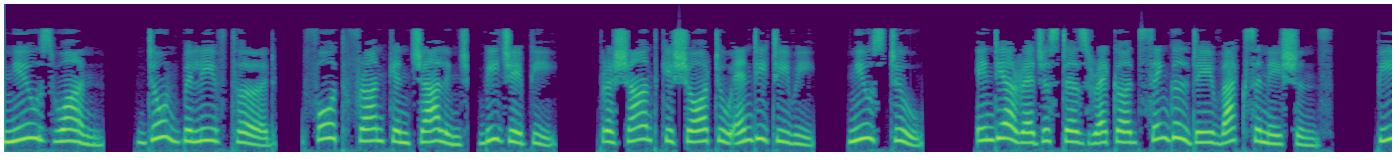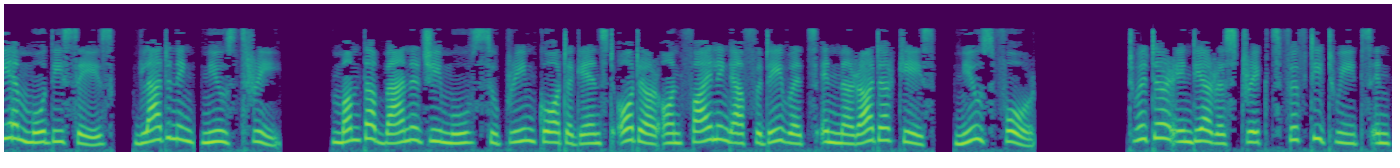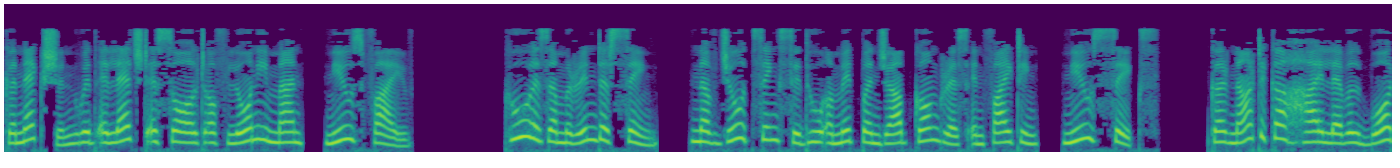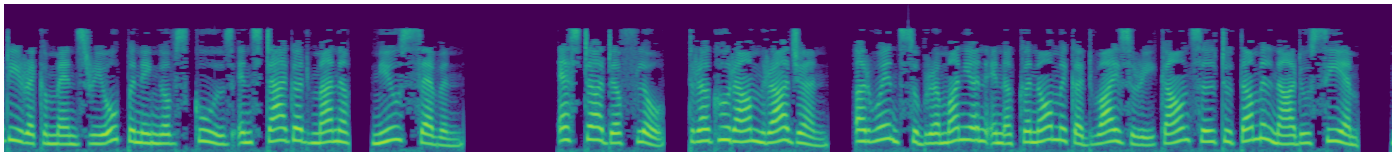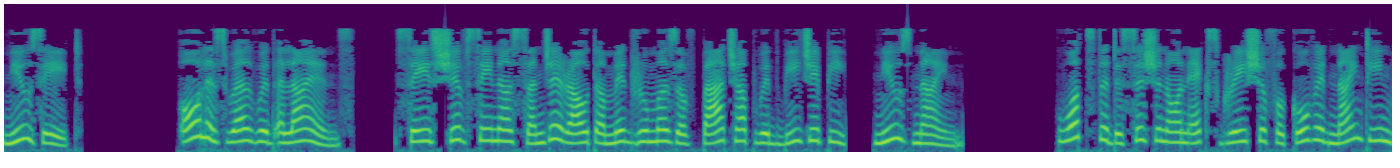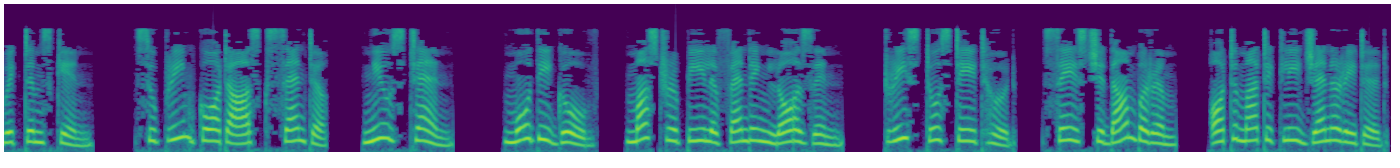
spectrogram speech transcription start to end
News 1. Don't believe third. Fourth front can challenge BJP. Prashant Kishor to NDTV. News 2. India registers record single day vaccinations. PM Modi says, gladdening. News 3. Mamata Banerjee moves Supreme Court against order on filing affidavits in Narada case. News 4. Twitter India restricts 50 tweets in connection with alleged assault of Loni man. News 5. Who is Amarinder Singh? Navjot Singh Sidhu amid Punjab Congress in fighting. News 6. Karnataka High Level Body recommends reopening of schools in staggered manner. News 7. Esther Duflo. Raghuram Rajan. Arvind Subramanian in Economic Advisory Council to Tamil Nadu CM. News 8. All is well with alliance. Says Shiv Sena Sanjay Raut amid rumors of patch up with BJP. News 9. What's the decision on ex gratia for COVID-19 victims kin? Supreme Court asks Centre. News 10. Modi Gov. Must repeal offending laws in. Restore statehood. Says Chidambaram. Automatically generated.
